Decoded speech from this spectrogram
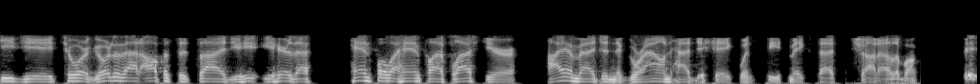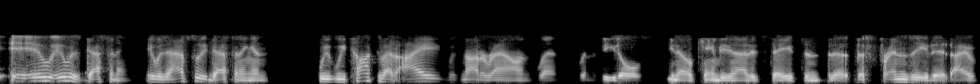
PGA Tour. Go to that opposite side. You, you hear that handful of hand claps last year. I imagine the ground had to shake when Spieth makes that shot out of the bunker. It, it, it was deafening. It was absolutely deafening. And we, we talked about it. I was not around when, when the Beatles, you know, came to the United States and the, the frenzy that I've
